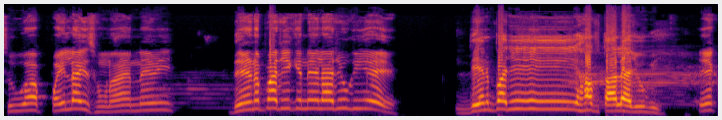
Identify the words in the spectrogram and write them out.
ਸੂਆ ਪਹਿਲਾ ਹੀ ਸੋਣਾ ਇਹਨੇ ਵੀ। ਦਿਨ ਭਾਜੀ ਕਿੰਨੇ ਲੈ ਜੂਗੀ ਇਹ? ਦਿਨ ਭਾਜੀ ਹਫਤਾ ਲੈ ਜੂਗੀ। ਇੱਕ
